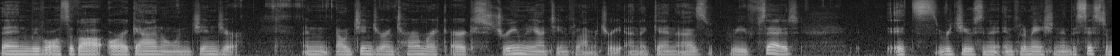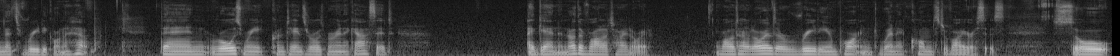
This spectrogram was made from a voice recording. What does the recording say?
Then we've also got oregano and ginger. And now ginger and turmeric are extremely anti-inflammatory and again as we've said, it's reducing inflammation in the system that's really going to help. Then rosemary contains rosmarinic acid. Again, another volatile oil. Volatile oils are really important when it comes to viruses. So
